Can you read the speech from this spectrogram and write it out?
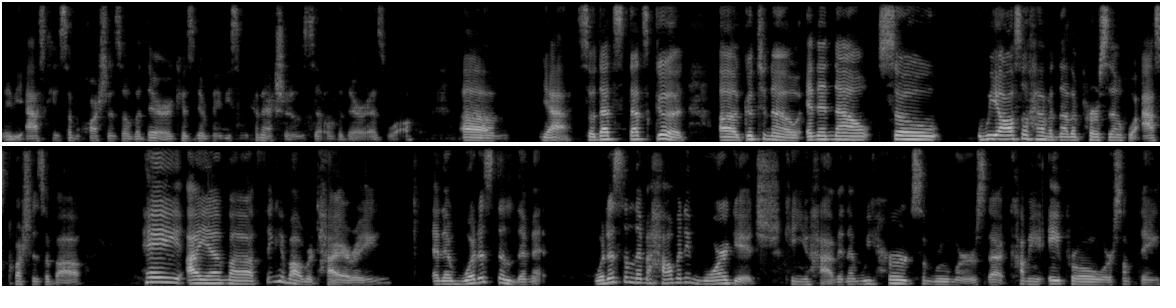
maybe asking some questions over there because there may be some connections over there as well um, yeah so that's that's good uh, good to know. And then now so we also have another person who asked questions about hey i am uh, thinking about retiring and then what is the limit? What is the limit? How many mortgage can you have? And then we heard some rumors that coming april or something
